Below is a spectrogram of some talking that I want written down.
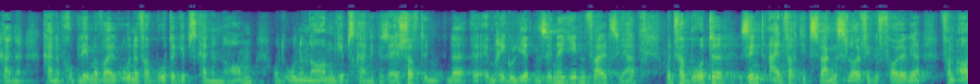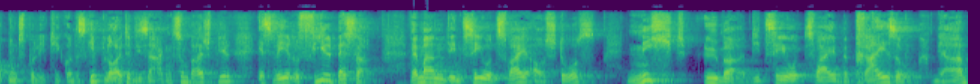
keine, keine Probleme, weil ohne Verbote gibt es keine Normen und ohne Normen gibt es keine Gesellschaft im, der, äh, im regulierten Sinne jedenfalls, ja. Und Verbote sind einfach die zwangsläufige Folge von Ordnungspolitik. Und es gibt Leute, die sagen zum Beispiel, es wäre viel besser, wenn man den CO2-Ausstoß nicht über die CO2-Bepreisung ja,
